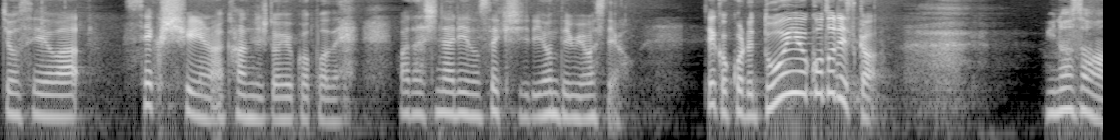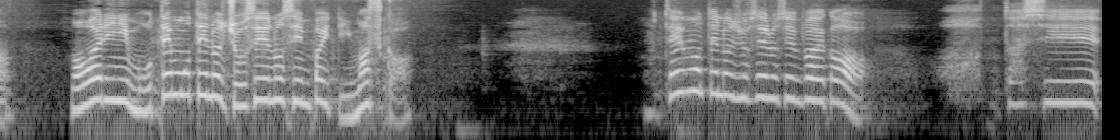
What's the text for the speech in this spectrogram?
女性はセクシーな感じということで、私なりのセクシーで読んでみましたよ。てかこれどういうことですか？皆さん、周りにモテモテの女性の先輩っていますか？モテモテの女性の先輩が、私、い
